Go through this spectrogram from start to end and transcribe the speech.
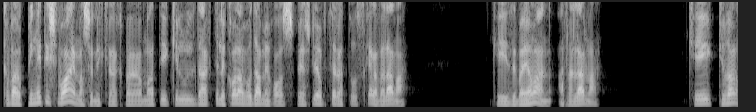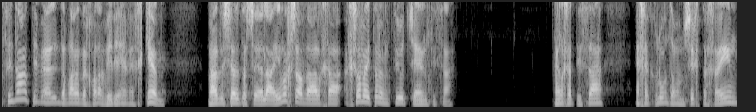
כבר פיניתי שבועיים מה שנקרא, כבר אמרתי, כאילו דאגתי לכל העבודה מראש, ויש לי אופציה לטוס, כן, אבל למה? כי זה ביומן, אבל למה? כי כבר סידרתי והדבר הזה יכול להביא לי ערך, כן. ואז נשאלת השאלה, אם עכשיו היה לך, עכשיו היית במציאות שאין טיסה. אין לך טיסה, אין לך כלום, אתה ממשיך את החיים,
